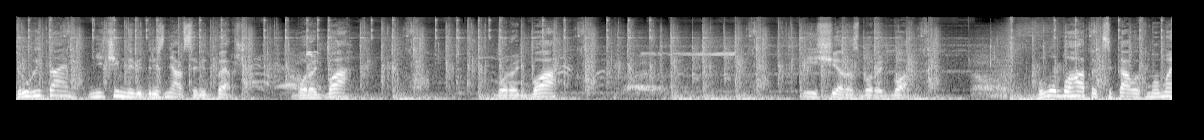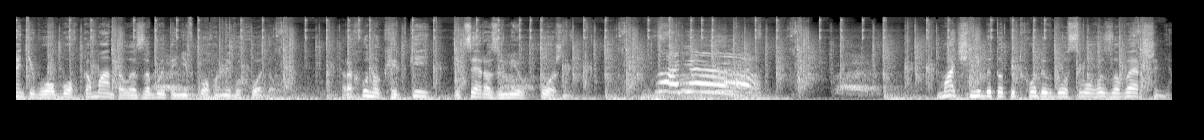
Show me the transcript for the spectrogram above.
Другий тайм нічим не відрізнявся від першого. Боротьба. Боротьба. І ще раз боротьба. Було багато цікавих моментів у обох команд, але забити ні в кого не виходило. Рахунок хиткий, і це розумів кожен. Матч нібито підходив до свого завершення,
